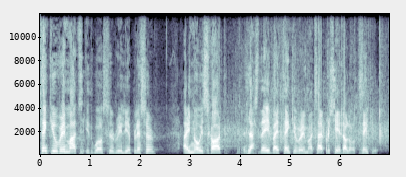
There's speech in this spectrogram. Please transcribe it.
thank you very much. It was uh, really a pleasure. I know it's hard last day, but thank you very much. I appreciate a lot. Thank you. Thank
